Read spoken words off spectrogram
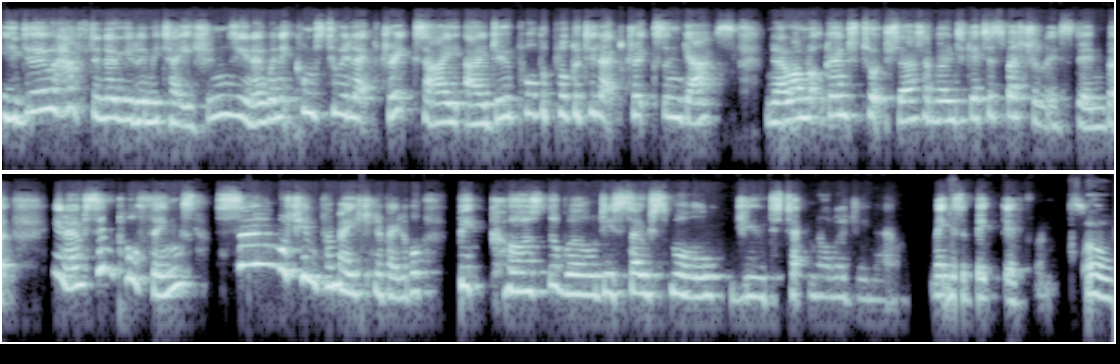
you do have to know your limitations. You know, when it comes to electrics, I, I do pull the plug at electrics and gas. No, I'm not going to touch that. I'm going to get a specialist in. But, you know, simple things, so much information available because the world is so small due to technology now. Makes a big difference. Oh,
